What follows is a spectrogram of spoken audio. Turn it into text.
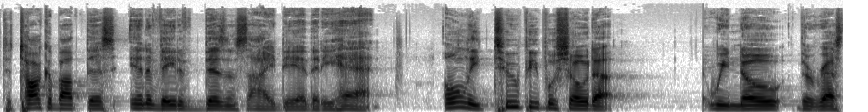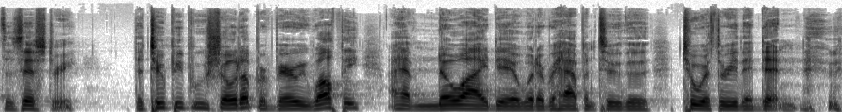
to talk about this innovative business idea that he had. Only two people showed up. We know the rest is history. The two people who showed up are very wealthy. I have no idea whatever happened to the two or three that didn't.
